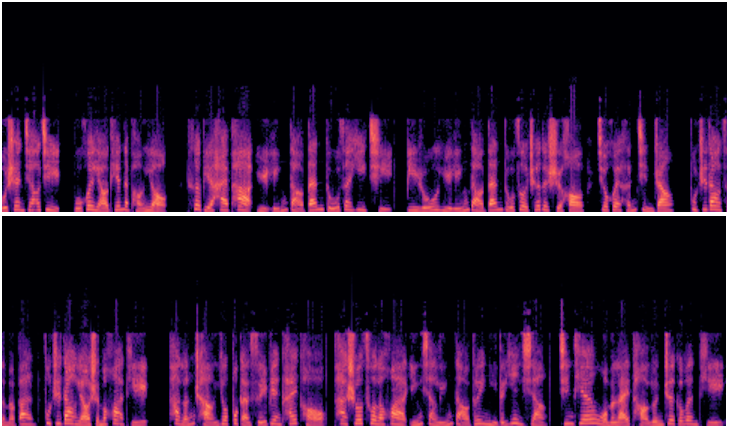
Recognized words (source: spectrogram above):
不善交际、不会聊天的朋友，特别害怕与领导单独在一起。比如与领导单独坐车的时候，就会很紧张，不知道怎么办，不知道聊什么话题。怕冷场又不敢随便开口，怕说错了话影响领导对你的印象。今天我们来讨论这个问题。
